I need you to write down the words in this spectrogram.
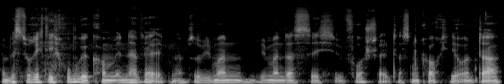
Dann bist du richtig rumgekommen in der Welt, ne? so wie man, wie man das sich vorstellt, dass ein Koch hier und da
